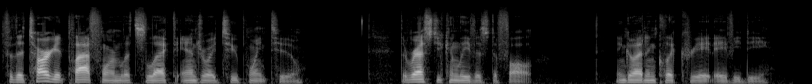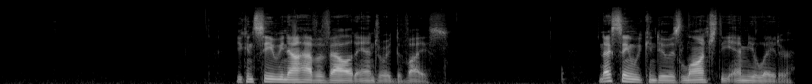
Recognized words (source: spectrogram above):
For the target platform, let's select Android 2.2. The rest you can leave as default. And go ahead and click Create AVD. You can see we now have a valid Android device. Next thing we can do is launch the emulator.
